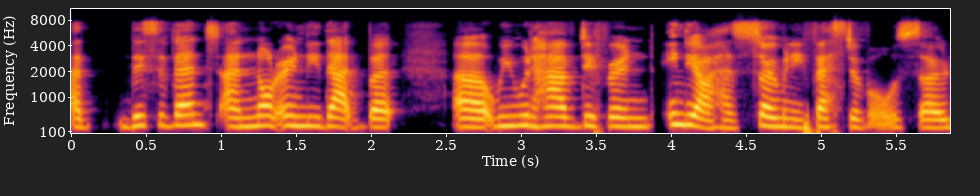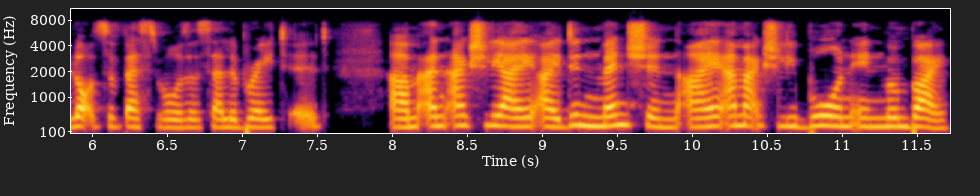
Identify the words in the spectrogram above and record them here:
at this event. And not only that, but uh, we would have different. India has so many festivals, so lots of festivals are celebrated. Um, and actually, I, I didn't mention I am actually born in Mumbai,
